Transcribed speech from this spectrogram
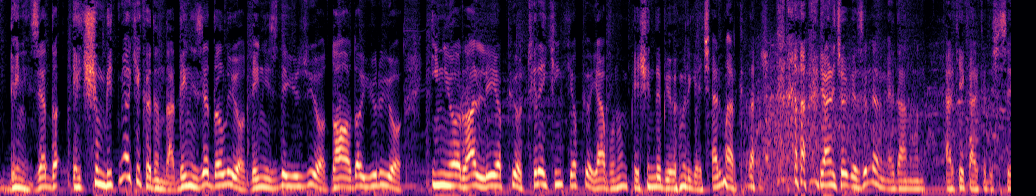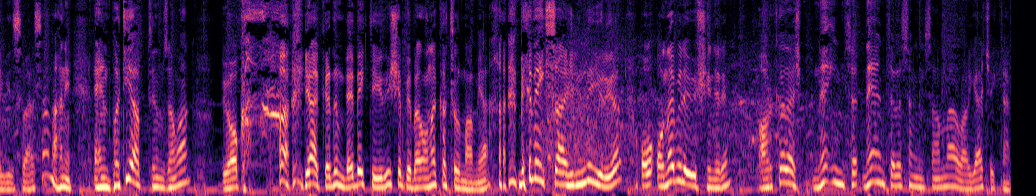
denize da, action bitmiyor ki kadında. Denize dalıyor, denizde yüzüyor, dağda yürüyor, iniyor, rally yapıyor, trekking yapıyor. Ya bunun peşinde bir ömür geçer mi arkadaş? yani çok özür dilerim Eda Hanım'ın erkek arkadaşı sevgilisi varsa ama hani empati yaptığım zaman yok. ya kadın bebekte yürüyüş yapıyor ben ona katılmam ya. Bebek sahilinde yürüyor. O ona bile üşenirim. Arkadaş ne inter, ne enteresan insanlar var gerçekten.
